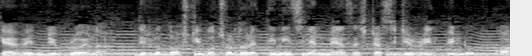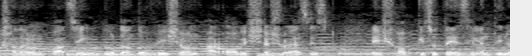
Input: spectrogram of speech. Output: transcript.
কেভিন দীর্ঘ দশটি বছর ধরে তিনিই ছিলেন ম্যানচেস্টার সিটির হৃৎপিণ্ড, অসাধারণ পাচিং, দুর্দান্ত ভিশন আর অবিশ্বাস্য অ্যাসিস্ট। এই সব কিছুতেই ছিলেন তিনি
